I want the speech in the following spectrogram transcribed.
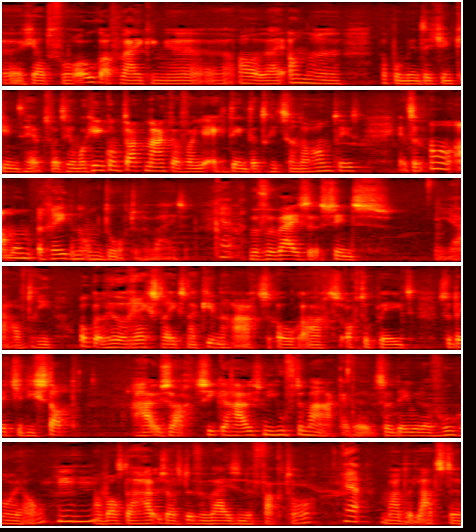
eh, geldt voor oogafwijkingen. eh, allerlei andere. Op het moment dat je een kind hebt wat helemaal geen contact maakt. Waarvan je echt denkt dat er iets aan de hand is. Het zijn allemaal, allemaal redenen om door te verwijzen. Ja. We verwijzen sinds een jaar of drie ook wel heel rechtstreeks naar kinderarts, oogarts, orthopeed. Zodat je die stap huisarts, ziekenhuis niet hoeft te maken. Zo deden we dat vroeger wel. Dan was de huisarts de verwijzende factor. Ja. Maar de laatste,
